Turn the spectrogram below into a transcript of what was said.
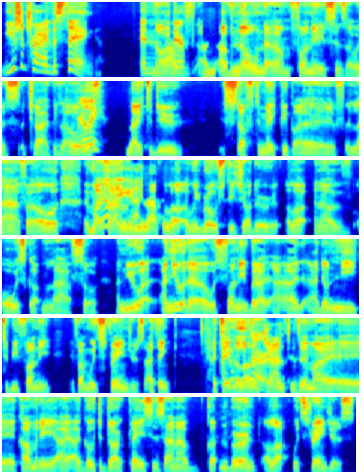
you should try this thing. And no, i have known that I'm funny since I was a child because I always really? like to do stuff to make people uh, laugh. Oh, in my really? family we laugh a lot and we roast each other a lot, and I've always gotten laughs. So I knew I, I knew that I was funny, but I, I I don't need to be funny if I'm with strangers. I think I take I a lot either. of chances in my uh, comedy. I, I, go to dark places, and I've gotten burned a lot with strangers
